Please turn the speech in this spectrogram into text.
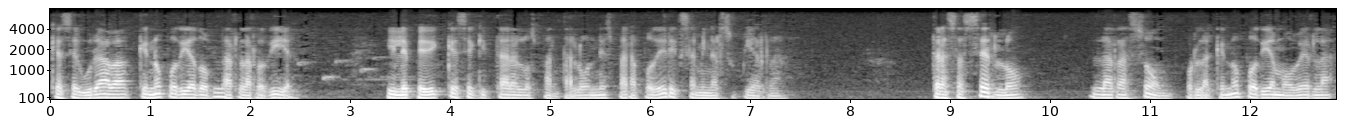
que aseguraba que no podía doblar la rodilla y le pedí que se quitara los pantalones para poder examinar su pierna. Tras hacerlo, la razón por la que no podía moverla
